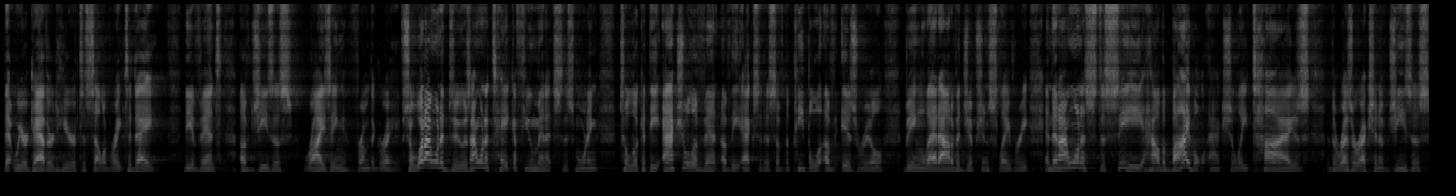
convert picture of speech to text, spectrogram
that we are gathered here to celebrate today the event of Jesus rising from the grave. So, what I want to do is, I want to take a few minutes this morning to look at the actual event of the Exodus, of the people of Israel being led out of Egyptian slavery, and then I want us to see how the Bible actually ties the resurrection of Jesus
